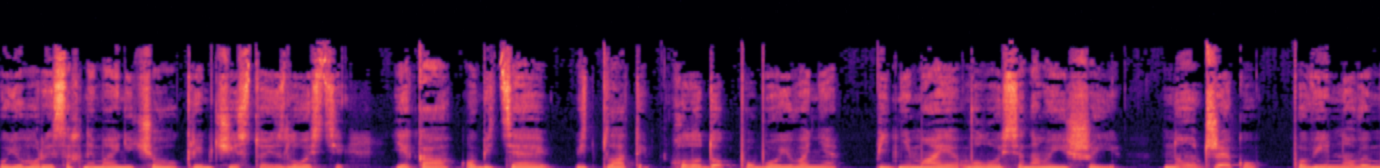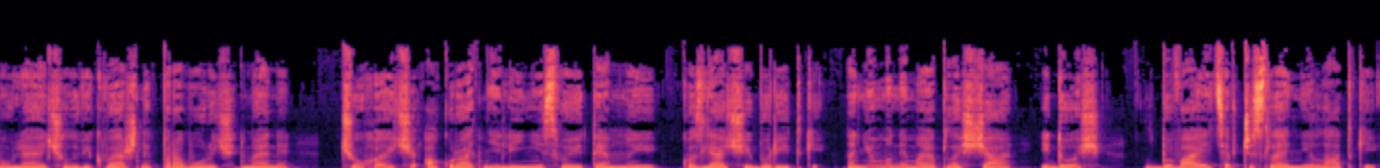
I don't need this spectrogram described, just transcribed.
У його рисах немає нічого, крім чистої злості яка обіцяє відплати. Холодок побоювання піднімає волосся на моїй шиї. Ну, Джеку, повільно вимовляє чоловік вершник праворуч від мене, чухаючи акуратні лінії своєї темної козлячої борідки. На ньому немає плаща, і дощ вбивається в численні латки,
